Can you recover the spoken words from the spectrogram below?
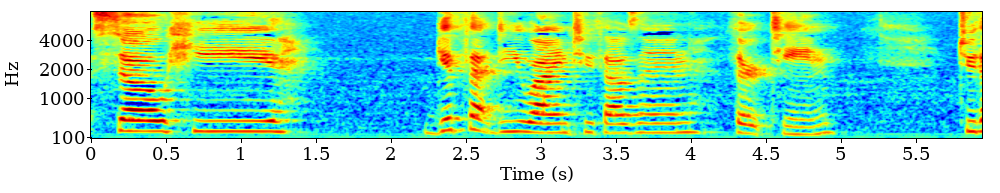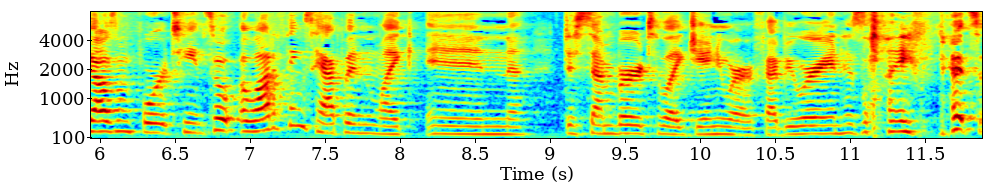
so he gets that DUI in 2013. 2014. So a lot of things happen like in December to like January or February in his life. That's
